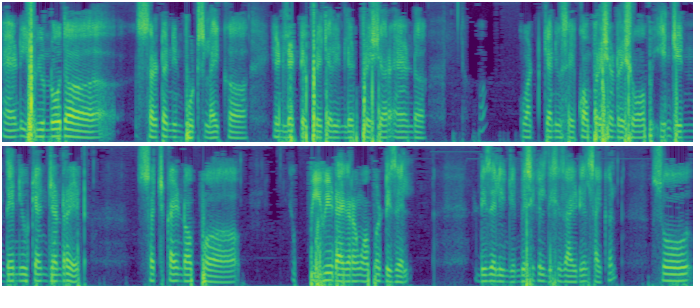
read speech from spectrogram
And if you know the certain inputs like uh, inlet temperature inlet pressure and uh, what can you say compression ratio of engine then you can generate such kind of uh, PV diagram of a diesel diesel engine. Basically this is ideal cycle. So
